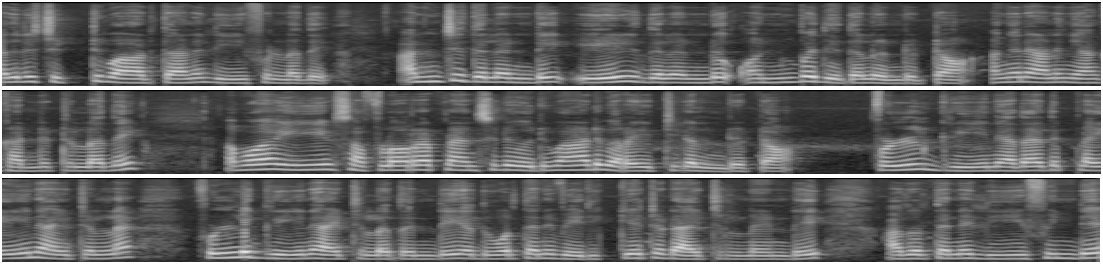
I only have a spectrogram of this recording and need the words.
അതിന്റെ ചുറ്റുഭാഗത്താണ് ലീഫ് ഉള്ളത്. അഞ്ച് ഇതളുണ്ട് ഏഴ് ഇതളുണ്ട് ഒൻപത് ഇതളുണ്ട് കേട്ടോ അങ്ങനെയാണ് ഞാൻ കണ്ടിട്ടുള്ളത്. അപ്പോൾ ഈ സഫ്ലോറ പ്ലാന്റ്സിന്റെ ഒരുപാട് വെറൈറ്റികളുണ്ട് കേട്ടോ ഫുൾ ഗ്രീൻ അതായത് പ്ലെയിൻ ആയിട്ടുള്ള ഫുള്ള് ഗ്രീൻ ആയിട്ടുള്ളതുണ്ട്. അതുപോലെ തന്നെ വെരിക്കേറ്റഡ് ആയിട്ടുള്ളതുണ്ട്. അതുപോലെ തന്നെ ലീഫിന്റെ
